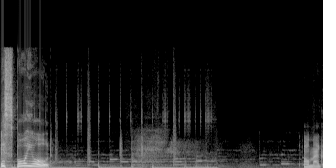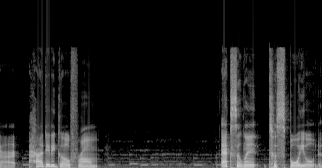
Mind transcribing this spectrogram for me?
it's spoiled. Oh my God. How did it go from excellent to spoiled?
